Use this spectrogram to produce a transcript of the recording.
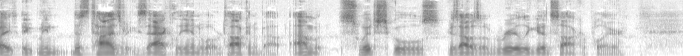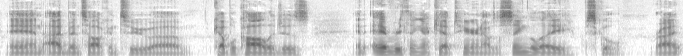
I mean, this ties exactly into what we're talking about. I'm switched schools because I was a really good soccer player, and I'd been talking to uh, a couple colleges, and everything I kept hearing, I was a single A school, right?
